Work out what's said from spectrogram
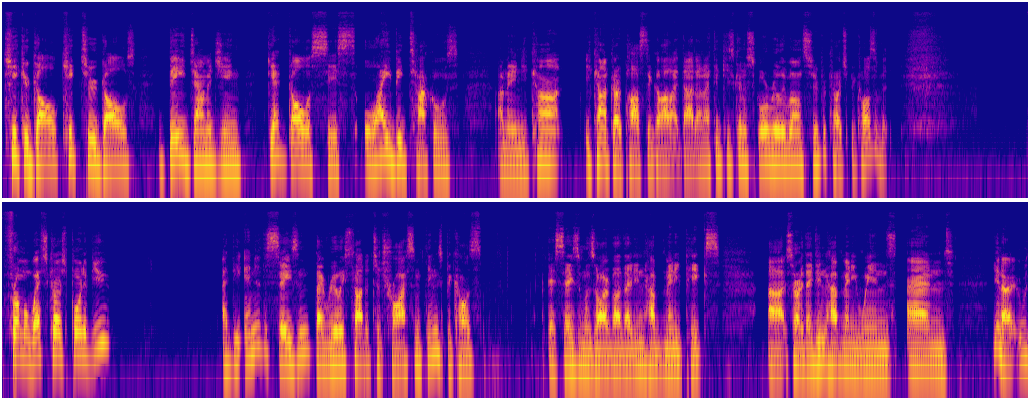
kick a goal, kick two goals, be damaging, get goal assists, lay big tackles. I mean, you can't you can't go past a guy like that, and I think he's going to score really well in Supercoach because of it. From a West Coast point of view, at the end of the season, they really started to try some things because their season was over. They didn't have many picks. Uh, sorry, they didn't have many wins, and you know,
